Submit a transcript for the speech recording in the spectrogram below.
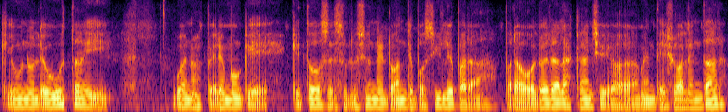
que uno le gusta y bueno, esperemos que, que, todo se solucione lo antes posible para, para volver a las canchas y obviamente yo alentar.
